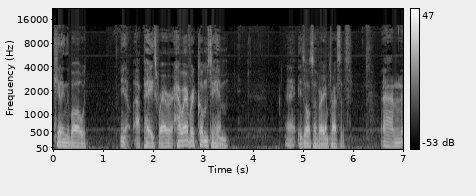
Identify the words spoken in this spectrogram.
killing the ball with you know at pace wherever, however it comes to him, uh, is also very impressive. Um,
